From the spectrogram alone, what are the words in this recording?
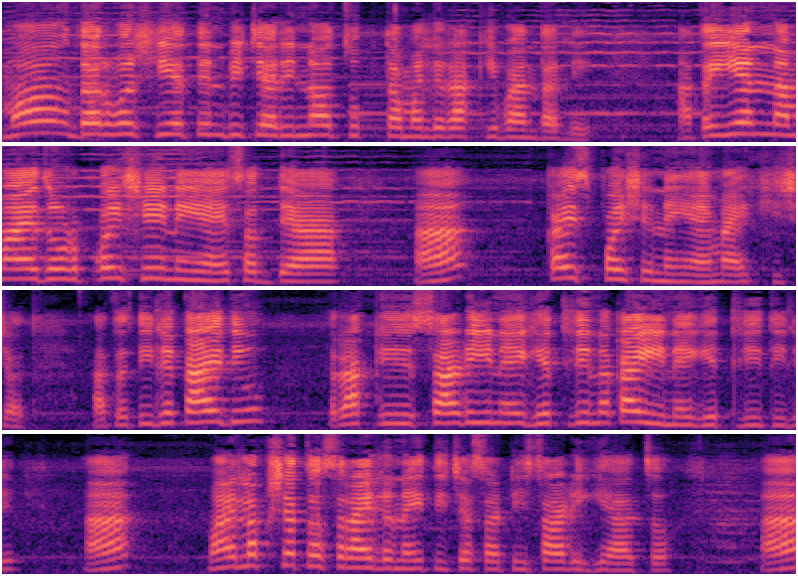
मग दरवर्षी येतील बिचारी न चुकता मला राखी बांधाली. आता येईन ना माझ्याजवळ पैसे नाही आहे सध्या. हा काहीच पैसे नाही आहे माझ्या खिशात. आता तिले काय देऊ? राखी साडी नाही घेतली ना काही नाही घेतली तिले. हा माझ्या लक्षातच राहिलं नाही तिच्यासाठी साडी घ्यायचं. हा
